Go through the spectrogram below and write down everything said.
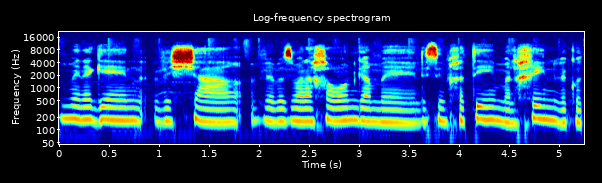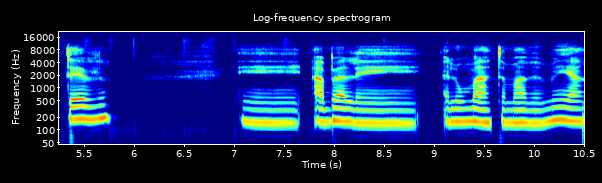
מנגן ושר, ובזמן האחרון גם, אה, לשמחתי, מלחין וכותב. אה, אבא לאלומה, תמה ומיה.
